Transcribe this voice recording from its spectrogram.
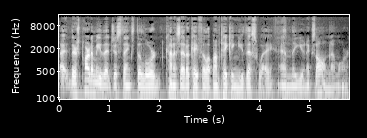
uh, there's part of me that just thinks the Lord kind of said, "Okay, Philip, I'm taking you this way," and the eunuch saw him no more.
